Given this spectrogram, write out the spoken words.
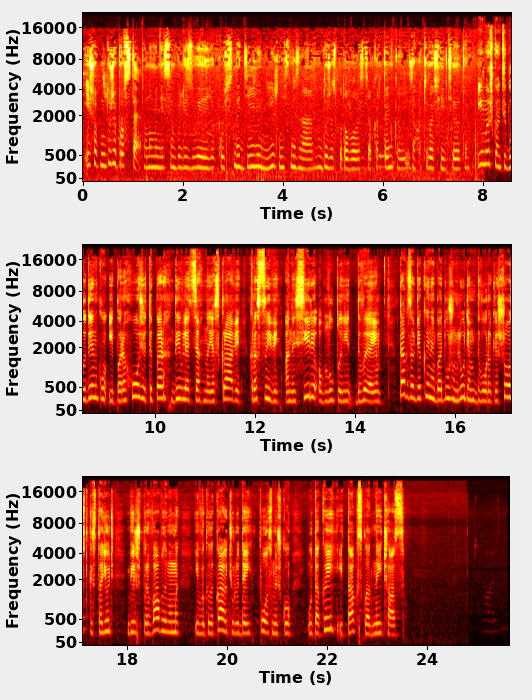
І щоб не дуже просте. Воно мені символізує якусь надію, ніжність, не знаю. Дуже сподобалася ця картинка і захотілося її втілити. І мешканці будинку, і перехожі тепер дивляться на яскраві, красиві, а не сірі облуплені двері. Так, завдяки небайдужим людям дворики шостки стають більш привабливими і викликають у людей посмішку у такий і так складний час.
